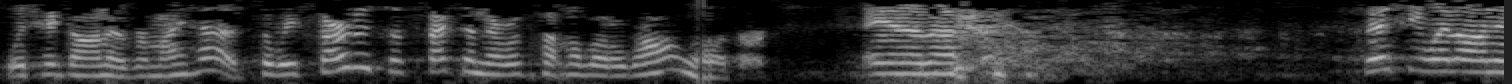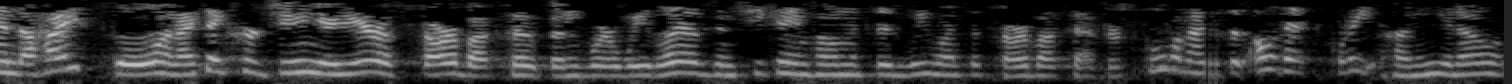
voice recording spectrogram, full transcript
which had gone over my head. So we started suspecting there was something a little wrong with her. And uh Then she went on into high school, and I think her junior year of Starbucks opened where we lived, and she came home and said, we went to Starbucks after school, and I said, oh, that's great, honey, you know,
